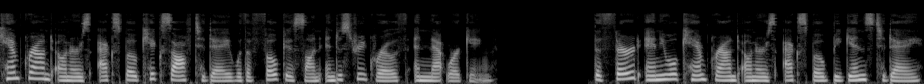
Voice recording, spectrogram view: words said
Campground Owners Expo kicks off today with a focus on industry growth and networking. The third annual Campground Owners Expo begins today,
